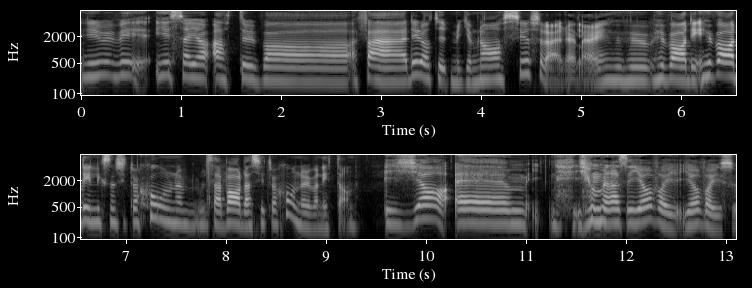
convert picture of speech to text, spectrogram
Nu gissar jag att du var färdig då typ med gymnasiet och sådär eller? Hur, hur var din, hur var din liksom situation, så här vardagssituation när du var 19? Ja, ehm, jo men alltså jag var, ju, jag var ju så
